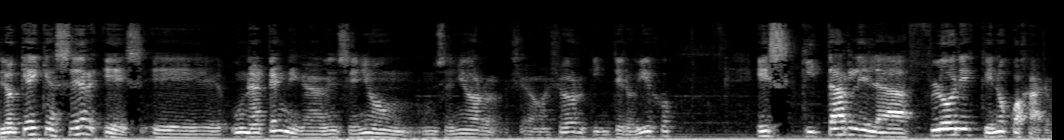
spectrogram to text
Lo que hay que hacer es eh, una técnica que me enseñó un, un señor ya mayor, Quintero Viejo, es quitarle las flores que no cuajaron.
